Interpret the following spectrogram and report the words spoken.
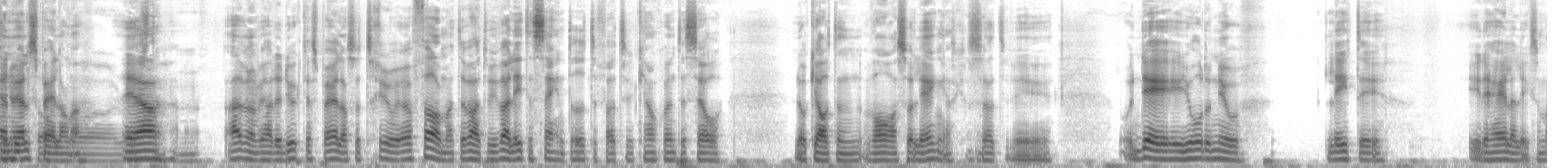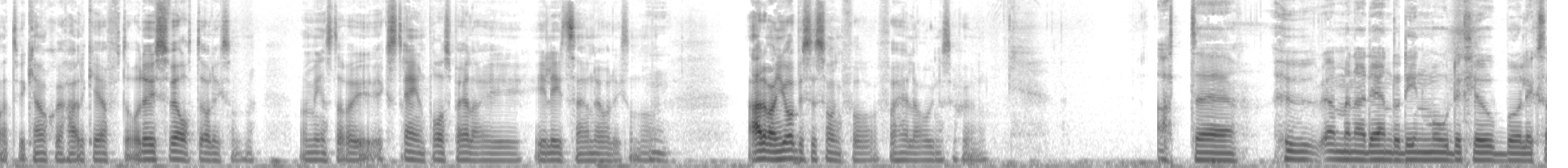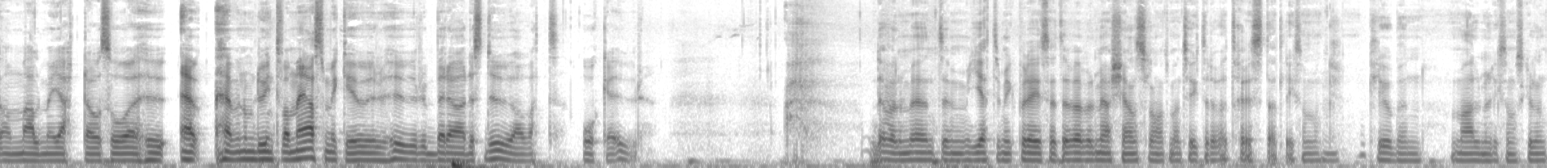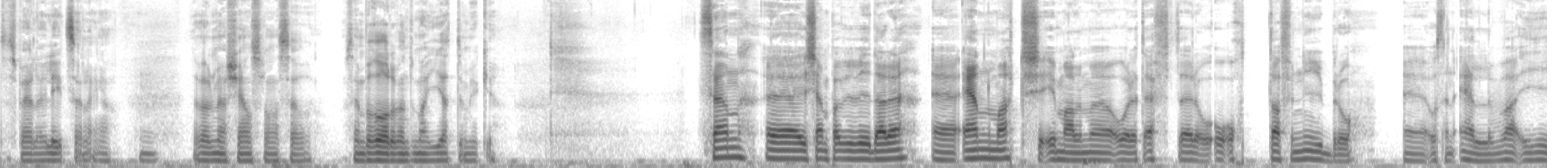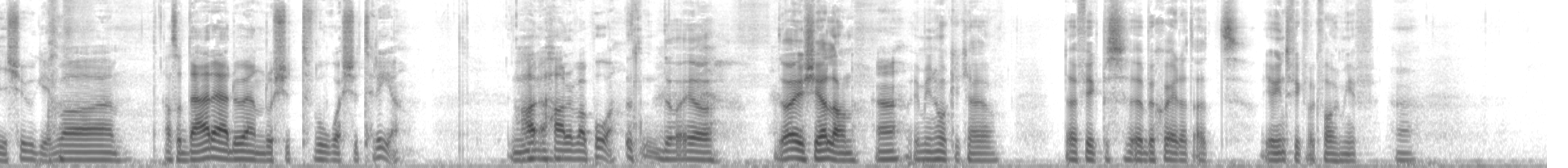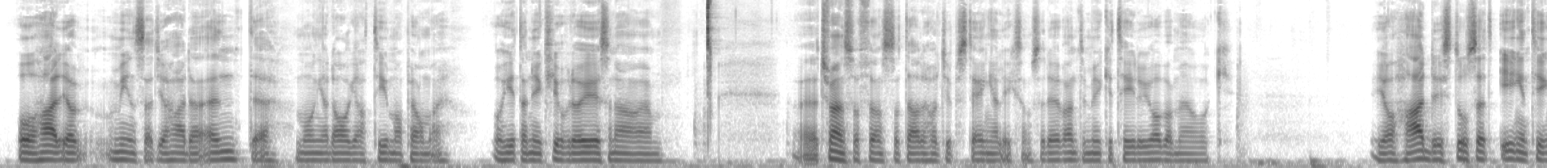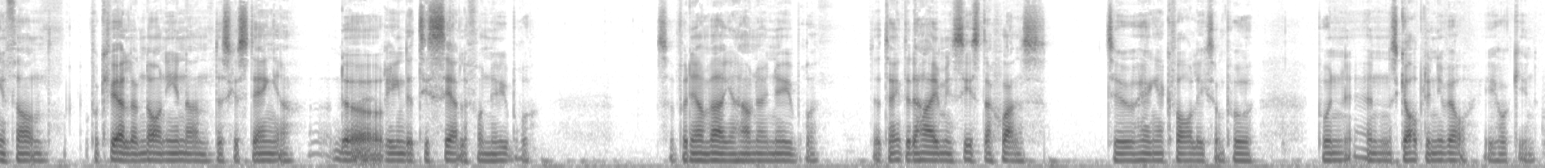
NHL-spelarna. Ja, mm. även om vi hade duktiga spelare så tror jag för mig att det var att vi var lite sent ute för att vi kanske inte så lockouten vara så länge. Mm. Så att vi, och det gjorde nog lite i, i det hela liksom att vi kanske halkade efter och det är svårt då liksom man minns det var ju extremt bra spelare i, i elitserien då liksom. Och, mm. Ja, det var en jobbig säsong för, för hela organisationen. Att, eh, hur, jag menar det är ändå din moderklubb och liksom Malmö hjärta och så. Hur, även om du inte var med så mycket, hur, hur berördes du av att åka ur? Det var väl inte jättemycket på det sättet. Det var väl mer känslan att man tyckte det var trist att liksom mm. klubben Malmö liksom skulle inte spela i elitserien längre. Mm. Det var väl mer känslorna så. Sen berörde det inte mig jättemycket. Sen eh, kämpar vi vidare. Eh, en match i Malmö året efter och, och åtta för Nybro. Eh, och sen elva i J20. Var, alltså där är du ändå 22-23. Har, mm. harva på. Då är jag, då är jag i källaren ja. i min hockeykarriär. Där jag fick beskedet att jag inte fick vara kvar i MIF. Ja. Och hade, jag minns att jag hade inte många dagar, timmar på mig att hitta en ny klubb. Det var ju sådana här ehm, eh, transferfönstret där det höll typ att stänga liksom. Så det var inte mycket tid att jobba med och jag hade i stort sett ingenting förrän på kvällen dagen innan det skulle stänga. Då ringde Tisell från Nybro. Så på den vägen hamnade jag i Nybro. Jag tänkte det här är min sista chans till att hänga kvar liksom på, på en, en skaplig nivå i hockeyn.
